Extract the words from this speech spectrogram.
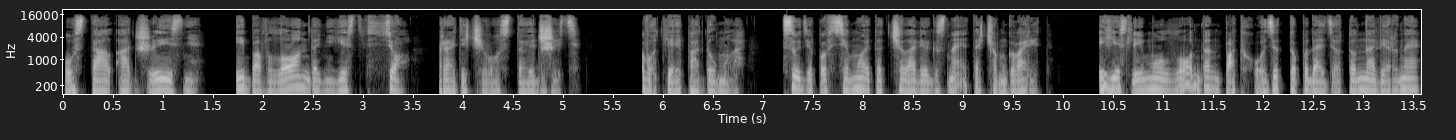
устал от жизни, ибо в Лондоне есть все, ради чего стоит жить». Вот я и подумала. Судя по всему, этот человек знает, о чем говорит. И если ему Лондон подходит, то подойдет он, наверное,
